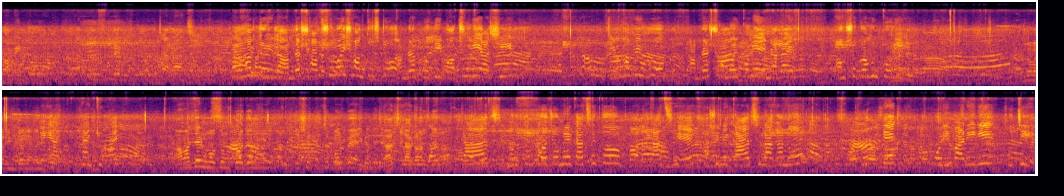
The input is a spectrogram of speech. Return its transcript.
টমেটো ফুলের চারা আছে। আলহামদুলিল্লাহ আমরা সবসময় সন্তুষ্ট আমরা প্রতি বছরই আসি। যেভাবে হোক আমরা সময় করে এই মেলায় অংশগ্রহণ করি। থ্যাংক ইউ ভাই আমাদের নতুন প্রজন্মের উদ্দেশ্যে কিছু বলবেন গাছ লাগানোর জন্য। গাছ নতুন প্রজন্মের কাছে তো বলার আছে আসলে গাছ লাগানো প্রত্যেক পরিবারেরই উচিত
